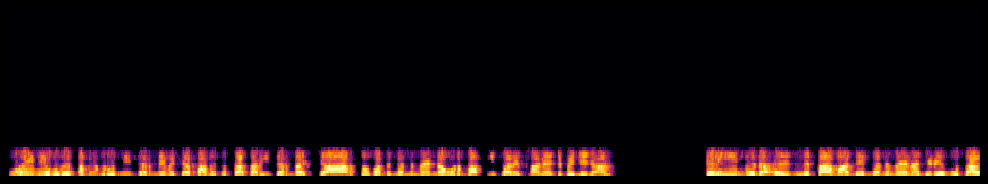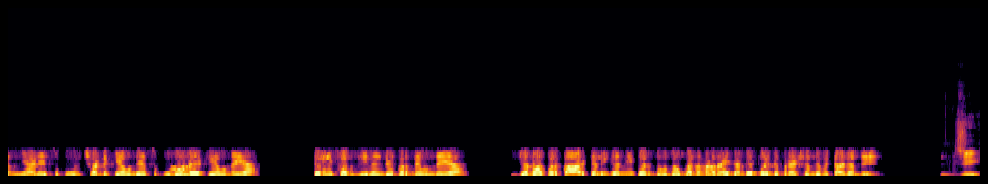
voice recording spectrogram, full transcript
ਕੋਈ ਵੀ ਹੋਵੇ ਭਾਵੇਂ ਵਿਰੋਧੀ ਧਿਰ ਦੇ ਵਿੱਚ ਆ ਭਾਵੇਂ ਸੱਤਾਧਾਰੀ ਧਿਰ ਦਾ ਚਾਰ ਤੋਂ ਵੱਧ ਗਨਮੈਨ ਨਾ ਹੁਣ ਬਾਕੀ ਸਾਰੇ ਥਾਣਿਆਂ 'ਚ ਭੇਜੇ ਜਾਣ। ਕਈ ਨੇਤਾਵਾਂ ਦੇ ਗਨਮੈਨ ਆ ਜਿਹੜੇ ਉਹ ਤਾਂ ਨਿਆਣੇ ਸਕੂਲ ਛੱਡ ਕੇ ਆਉਂਦੇ ਸਕੂਲੋਂ ਲੈ ਕੇ ਆਉਂਦੇ ਆ ਕਈ ਸਬਜ਼ੀ ਲੈਂਦੇ ਫਿਰਦੇ ਹੁੰਦੇ ਆ। ਜਦੋਂ ਸਰਕਾਰ ਚਲੀ ਜਾਂਦੀ ਫਿਰ ਦੋ ਦੋ ਗਨਮੈਨ ਰਹਿ ਜਾਂਦੇ ਫਿਰ ਡਿਪਰੈਸ਼ਨ ਦੇ ਵਿੱਚ ਆ ਜਾਂਦੇ। ਜੀ।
